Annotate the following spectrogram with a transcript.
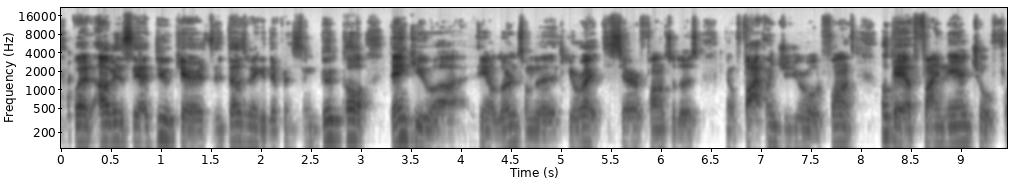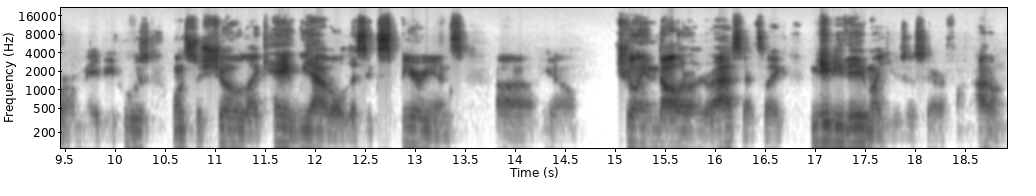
but obviously I do care. It's, it does make a difference. And good call. Thank you. Uh, you know, learn some of the. You're right. The serif fonts are those you know 500 year old fonts. Okay, a financial firm maybe who's wants to show like, hey, we have all this experience. Uh, you know, trillion dollar under assets. Like maybe they might use a serif font. I don't know.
